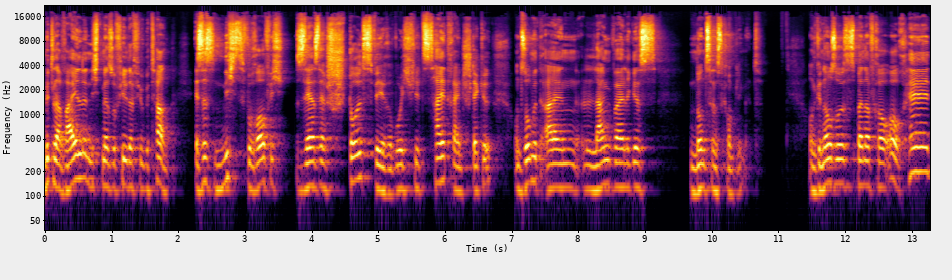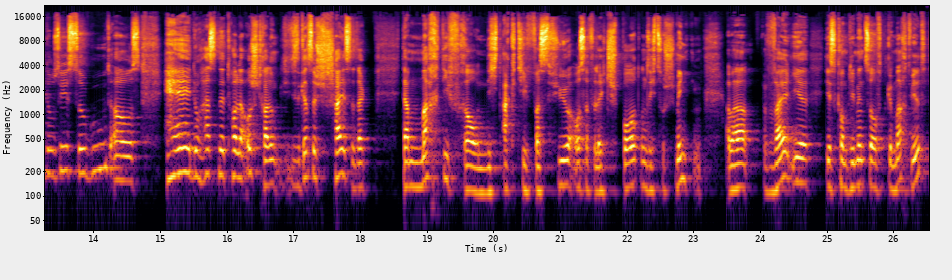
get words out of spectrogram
mittlerweile nicht mehr so viel dafür getan. Es ist nichts, worauf ich sehr, sehr stolz wäre, wo ich viel Zeit reinstecke und somit ein langweiliges Nonsens-Kompliment. Und genauso ist es bei einer Frau auch. Hey, du siehst so gut aus. Hey, du hast eine tolle Ausstrahlung. Diese ganze Scheiße, da, da macht die Frau nicht aktiv was für, außer vielleicht Sport und sich zu schminken. Aber weil ihr dieses Kompliment so oft gemacht wird,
